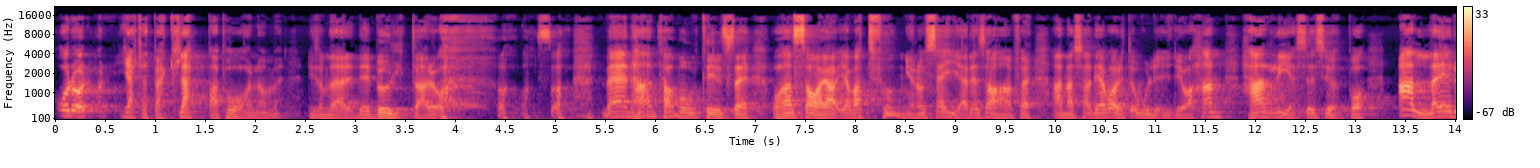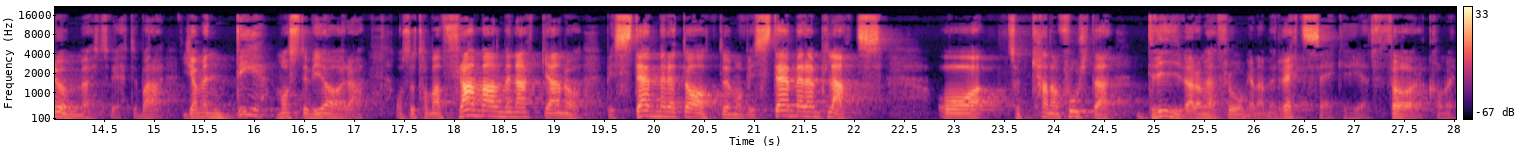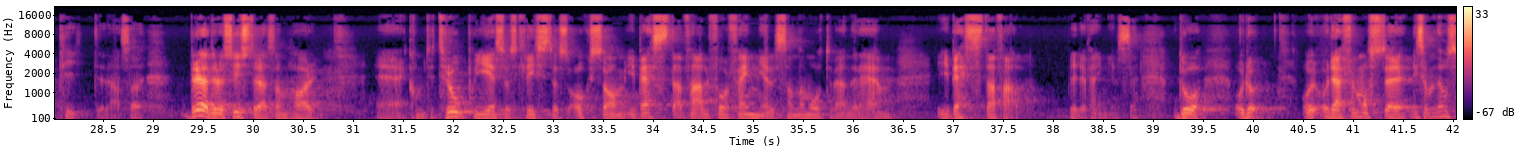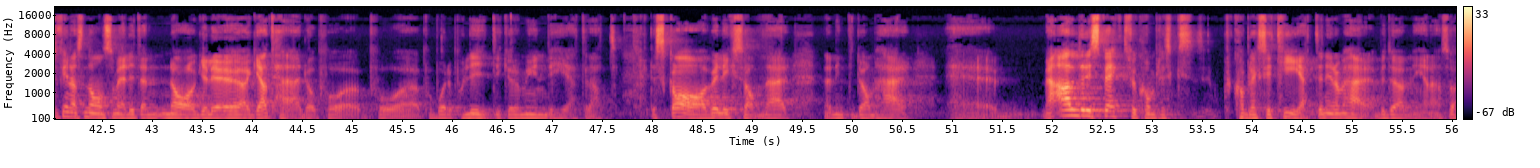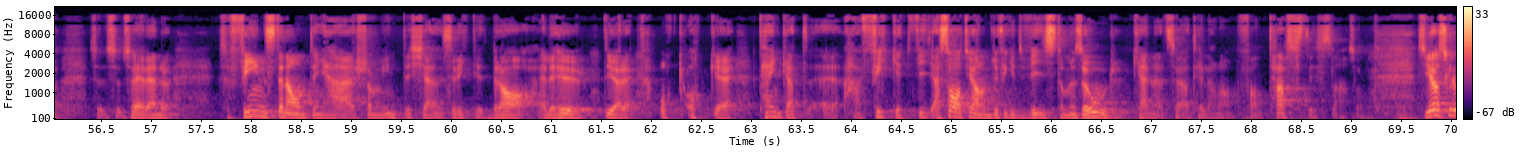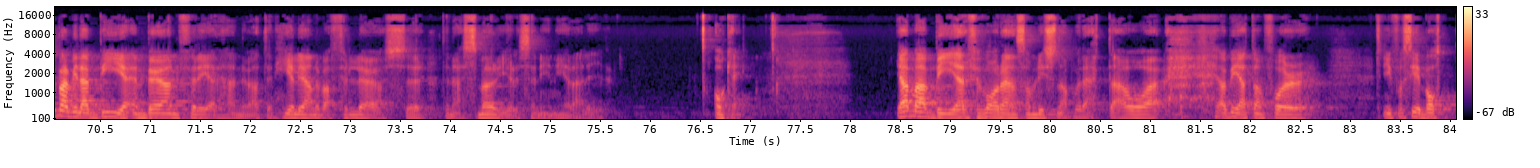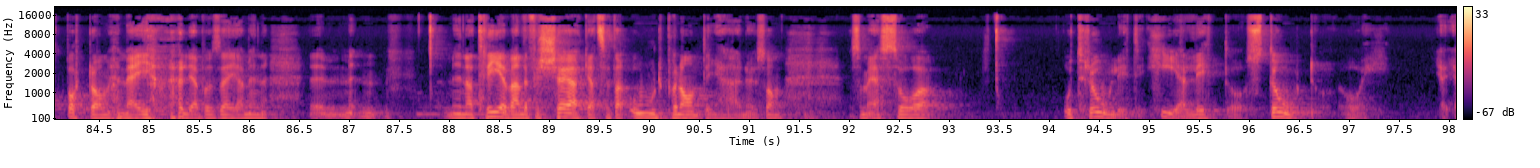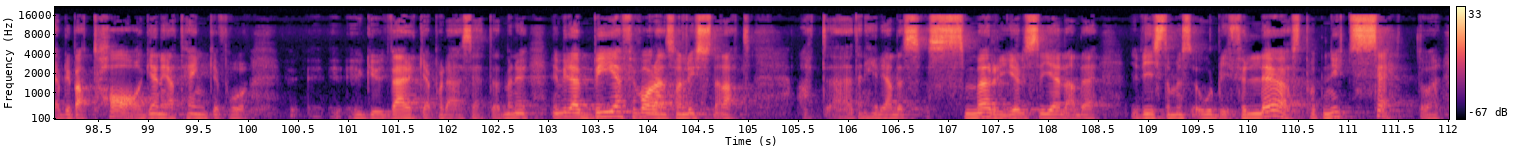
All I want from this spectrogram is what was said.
och då hjärtat börjar klappa på honom. Liksom där, det bultar och Så, men han tar mod till sig och han sa, jag, jag var tvungen att säga det, sa han, för annars hade jag varit olydig. Och han, han reser sig upp och alla i rummet vet du, bara, ja men det måste vi göra. Och så tar man fram almanackan och bestämmer ett datum och bestämmer en plats. Och så kan de fortsätta driva de här frågorna med rättssäkerhet för konvertiter. Alltså bröder och systrar som har Eh, till tro på Jesus Kristus och som i bästa fall får fängelse om de återvänder hem. I bästa fall blir det fängelse. Då, och, då, och, och därför måste liksom, det måste finnas någon som är en liten nagel i ögat här då på, på, på både politiker och myndigheter. Att det skaver liksom när, när inte de här, eh, med all respekt för komplex, komplexiteten i de här bedömningarna, så, så, så är det ändå så finns det någonting här som inte känns riktigt bra, eller hur? Det gör det. Och, och eh, tänk att eh, han fick ett, jag sa till honom, du fick ett visdomens ord, Kenneth, sa jag till honom. Fantastiskt. Alltså. Så jag skulle bara vilja be en bön för er här nu, att den helige Ande bara förlöser den här smörjelsen in i era liv. Okej. Okay. Jag bara ber för var och en som lyssnar på detta och jag ber att de får, ni får se bort, bortom mig, höll jag på att säga, men Eh, mina trevande försök att sätta ord på någonting här nu som, som är så otroligt heligt och stort. Och jag blir bara tagen när jag tänker på hur Gud verkar på det här sättet. Men nu, nu vill jag be för var och en som lyssnar att, att eh, den helige Andes smörjelse gällande visdomens ord blir förlöst på ett nytt sätt. Och att,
